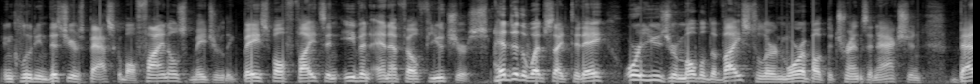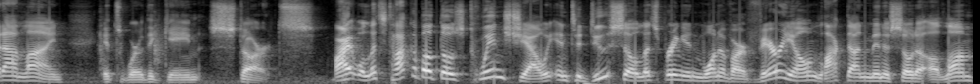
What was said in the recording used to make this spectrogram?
including this year's basketball finals, Major League Baseball fights, and even NFL futures. Head to the website today or use your mobile device to learn more about the trends in action. Bet Online, it's where the game starts. All right, well, let's talk about those twins, shall we? And to do so, let's bring in one of our very own Locked On Minnesota alum,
